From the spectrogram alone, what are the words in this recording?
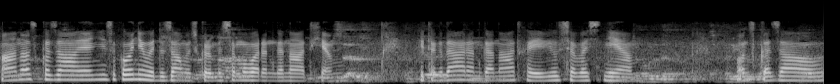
А она сказала, я ни за кого не выйду замуж, кроме самого Ранганатхи. И тогда Ранганатха явился во сне. Он сказал,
